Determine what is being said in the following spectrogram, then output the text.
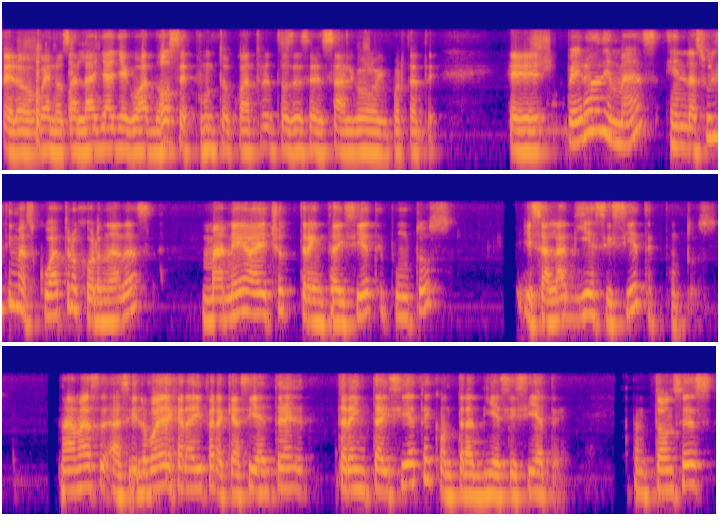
pero bueno, Salah ya llegó a 12.4, entonces es algo importante. Eh, pero además, en las últimas cuatro jornadas, Mané ha hecho 37 puntos y Salah 17 puntos. Nada más, así lo voy a dejar ahí para que así entre 37 contra 17. Entonces,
